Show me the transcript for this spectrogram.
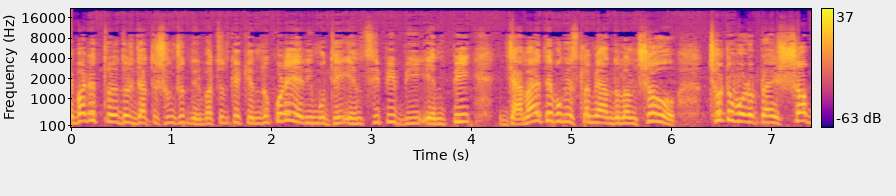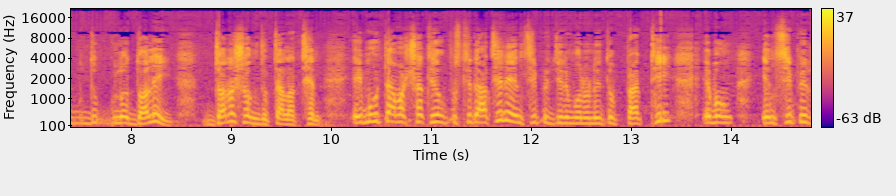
এবারে ত্রয়োদশ জাতীয় সংসদ নির্বাচনকে কেন্দ্র করে এরই মধ্যে এনসিপি, বিএনপি, জামায়াত এবং ইসলামী আন্দোলন সহ ছোট বড় প্রায় সবগুলো দলেই জনসংযোগ চালাচ্ছেন। এই মুহূর্তে আমার সাথে উপস্থিত আছেন এনসিপির যিনি মনোনীত প্রার্থী এবং এনসিপির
